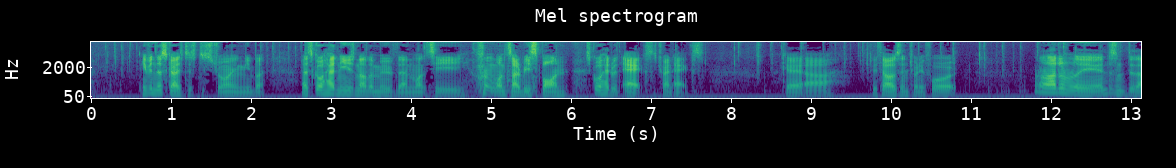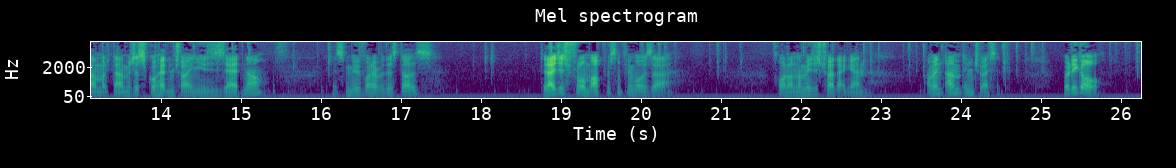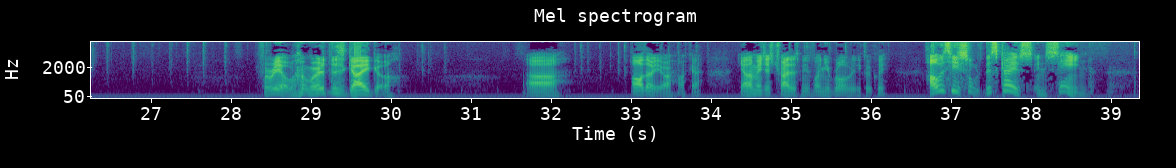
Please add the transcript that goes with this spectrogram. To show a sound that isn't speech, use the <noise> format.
even this guy's just destroying me, but let's go ahead and use another move then once he <laughs> once I respawn. Let's go ahead with X. Let's try an X. Okay, uh, 2024. Oh, I don't really, it doesn't do that much damage. Let's go ahead and try and use Z now. Let's move whatever this does. Did I just throw him up or something? What was that? Hold on, let me just try that again. I'm I'm interested. Where'd he go? For real, <laughs> where did this guy go? Uh, oh, there you are. Okay. Yeah, let me just try this move on you, bro, really quickly. How is he so... This guy is insane.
